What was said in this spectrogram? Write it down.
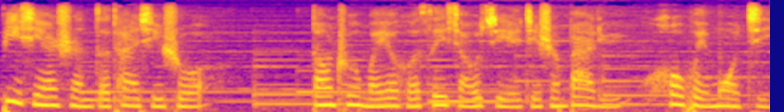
”B 先生则叹息说：“当初没有和 C 小姐结成伴侣，我后悔莫及，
